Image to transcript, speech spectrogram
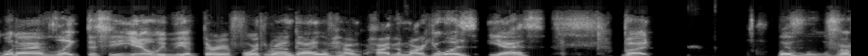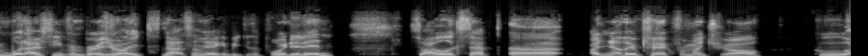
would I have liked to see, you know, we be a third or fourth round guy with how high the market was? Yes. But with from what I've seen from Bergeron, it's not something I can be disappointed in. So I will accept uh, another pick from Montreal, who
